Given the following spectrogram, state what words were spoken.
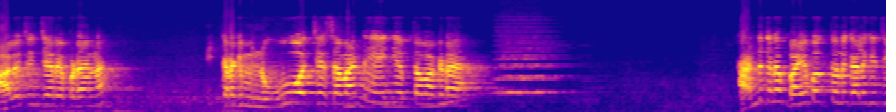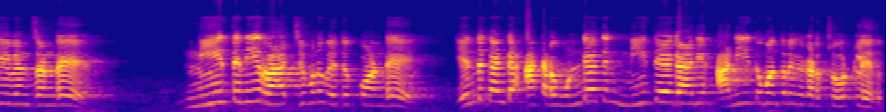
ఆలోచించారు ఎప్పుడైనా? ఇక్కడికి నువ్వు వచ్చేసావా అంటే ఏం చెప్తావు అక్కడ? అందుకనే భయభక్తులు కలిగి జీవించండి. నీతిని రాజ్యమును వెతుక్కోండి. ఎందుకంటే అక్కడ ఉండేది నీతే గాని అనీతిమంతులకు అక్కడ చోట్లేదు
